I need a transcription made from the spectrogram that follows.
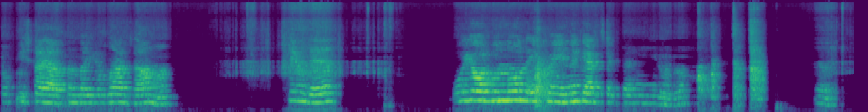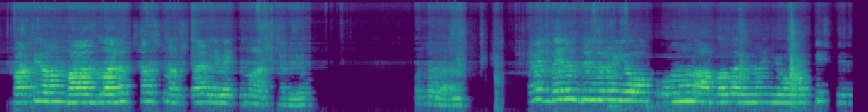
Çok iş hayatında yıllarca ama şimdi o yorgunluğun ekmeğini gerçekten yiyorum. Evet. Bakıyorum bazıları çalışmamışlar, emekli maaşları yok. Hocaların. Evet benim dünürün yok, onun ablalarının yok, hiçbiri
